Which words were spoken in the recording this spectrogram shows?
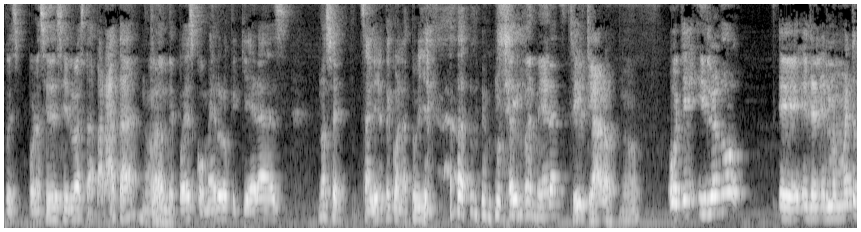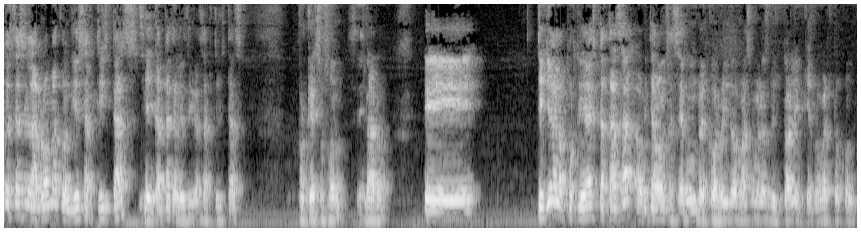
pues, por así decirlo, hasta barata, ¿no? Claro. Donde puedes comer lo que quieras, no sé, salirte con la tuya de muchas Sí. maneras, Sí, claro. ¿no? Oye, y luego, eh, en el, el momento que estás en la Roma con 10 artistas, Sí. me encanta que les digas artistas, porque esos son, Sí. claro. Eh, te llega la oportunidad de esta casa, ahorita vamos a hacer un recorrido más o menos virtual y que Roberto con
